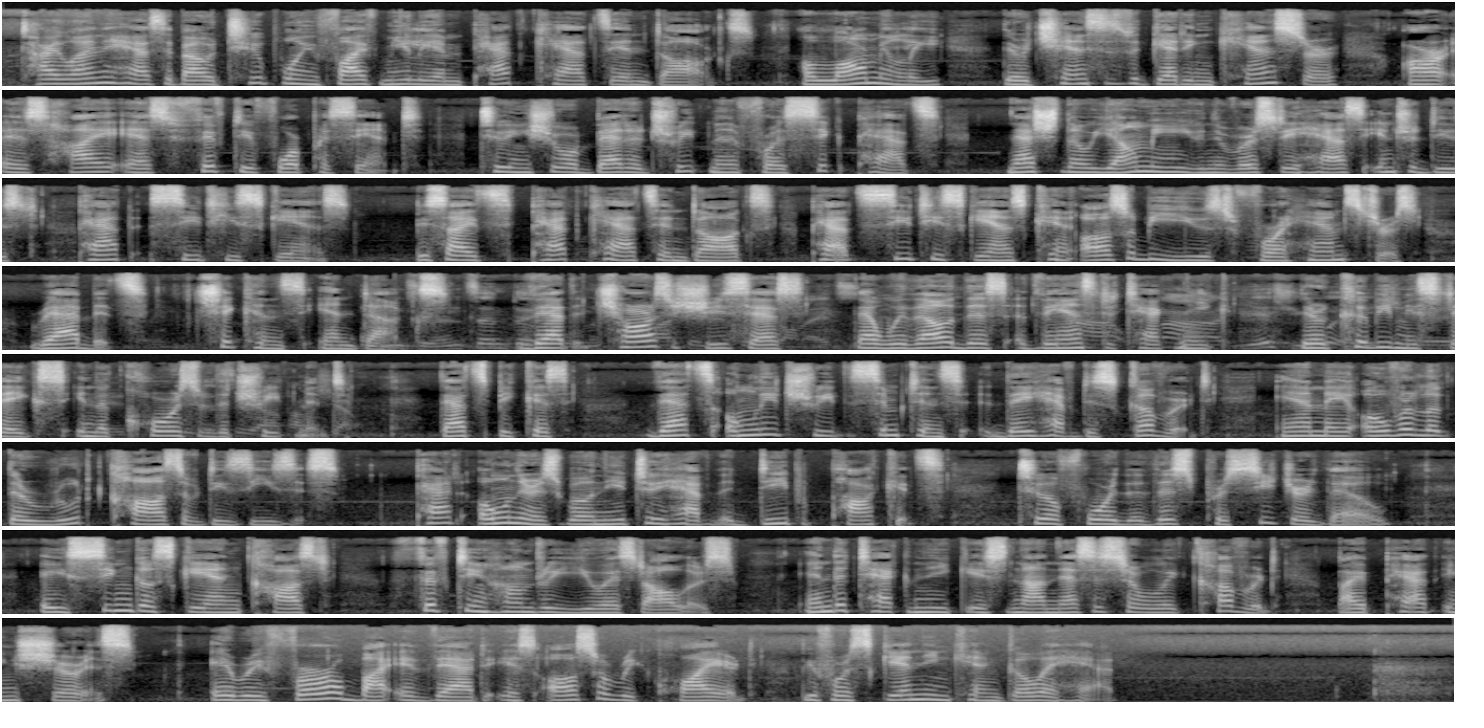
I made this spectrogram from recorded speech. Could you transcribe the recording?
Taiwan has about 2.5 million pet cats and dogs. Alarmingly, their chances of getting cancer are as high as 54%. To ensure better treatment for sick pets, National Yangming University has introduced pet CT scans. Besides pet cats and dogs, pet CT scans can also be used for hamsters, rabbits, chickens, and ducks. Vet Charles Xu says that without this advanced technique, there could be mistakes in the course of the treatment. That's because vets only treat symptoms they have discovered and may overlook the root cause of diseases. Pet owners will need to have the deep pockets to afford this procedure, though. A single scan costs 1500 US dollars, and the technique is not necessarily covered by pet insurance. A referral by a vet is also required before scanning can go ahead.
